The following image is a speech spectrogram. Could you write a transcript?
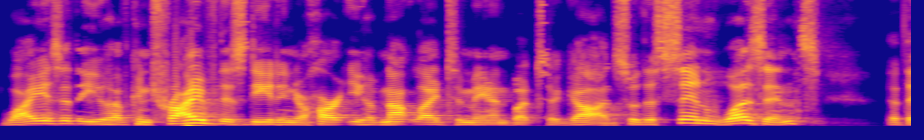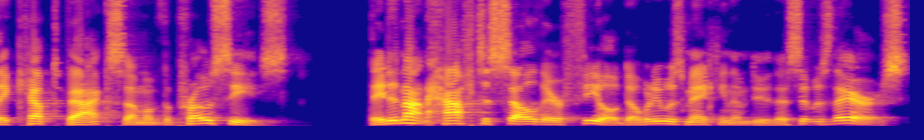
Why is it that you have contrived this deed in your heart? You have not lied to man, but to God. So the sin wasn't that they kept back some of the proceeds. They did not have to sell their field. Nobody was making them do this. It was theirs.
